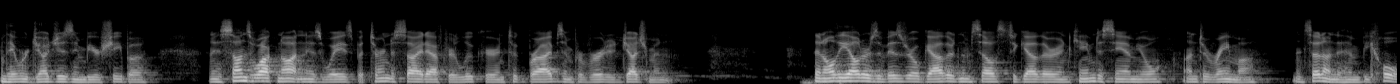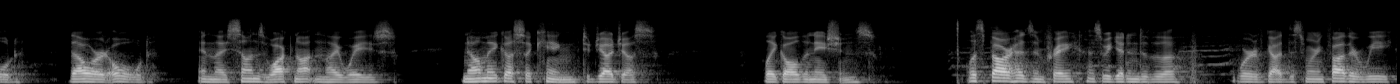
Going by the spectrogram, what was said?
They were judges in Beersheba." And his sons walked not in his ways, but turned aside after lucre, and took bribes and perverted judgment. Then all the elders of Israel gathered themselves together and came to Samuel unto Ramah, and said unto him, Behold, thou art old, and thy sons walk not in thy ways. Now make us a king to judge us like all the nations. Let's bow our heads and pray as we get into the Word of God this morning. Father, we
